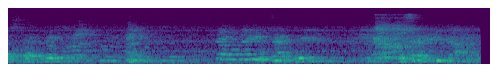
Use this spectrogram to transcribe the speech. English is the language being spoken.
a separate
